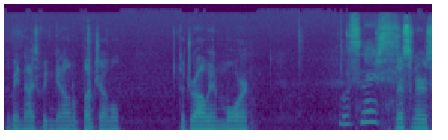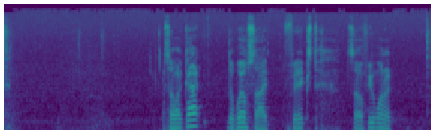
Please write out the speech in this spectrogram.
It'd be nice if we can get on a bunch of them to draw in more Listeners? listeners. So I got the website fixed. So if you want to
